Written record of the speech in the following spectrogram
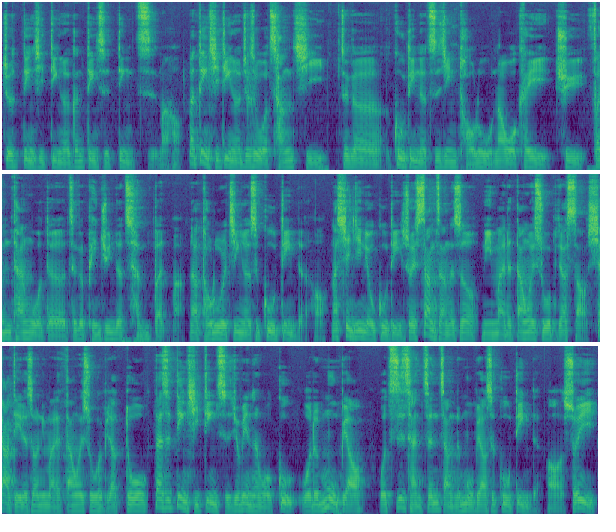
就是定期定额跟定时定值嘛哈。那定期定额就是我长期。这个固定的资金投入，那我可以去分摊我的这个平均的成本嘛？那投入的金额是固定的哦，那现金流固定，所以上涨的时候你买的单位数会比较少，下跌的时候你买的单位数会比较多。但是定期定值就变成我固我的目标。我资产增长的目标是固定的哦，所以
